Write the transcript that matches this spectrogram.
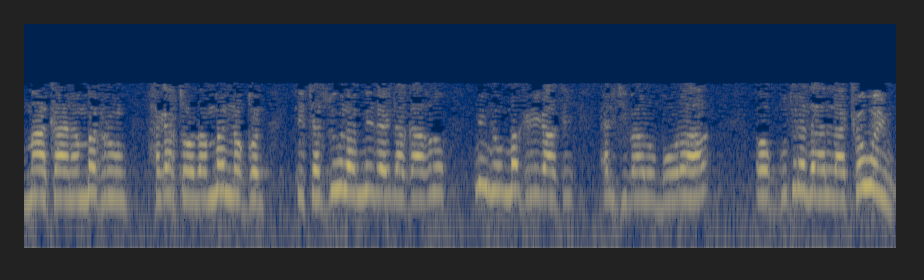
ما كان مكروم حقرتو ضمن نقل لتزول من ذي دقاغدو منه مكرقات الجبال بورها وقدرة الله كوين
